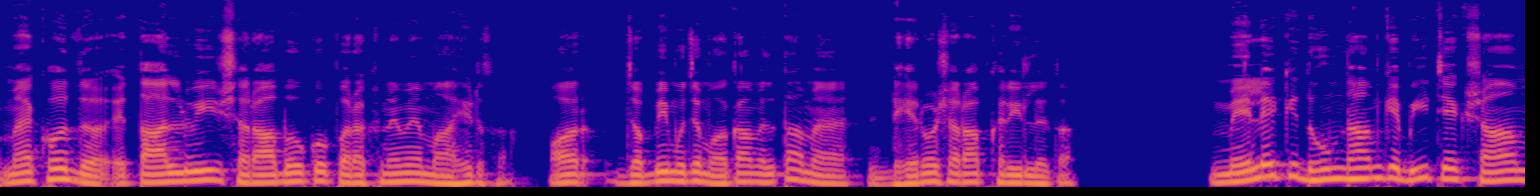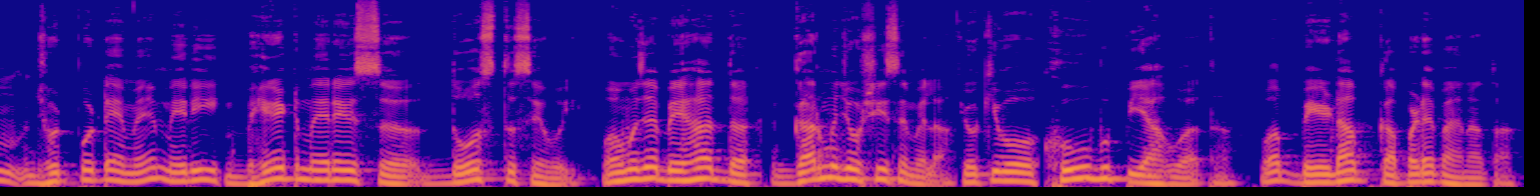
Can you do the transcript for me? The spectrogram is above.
मैं खुद इतालवी शराबों को परखने में माहिर था और जब भी मुझे मौका मिलता, मैं ढेरों शराब खरीद लेता। मेले की धूमधाम के बीच एक शाम झुटपुटे में मेरी भेंट मेरे इस दोस्त से हुई। वह मुझे बेहद गर्मजोशी से मिला, क्योंकि वो खूब पिया हुआ था। वह बेढब कपड़े पहना था।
